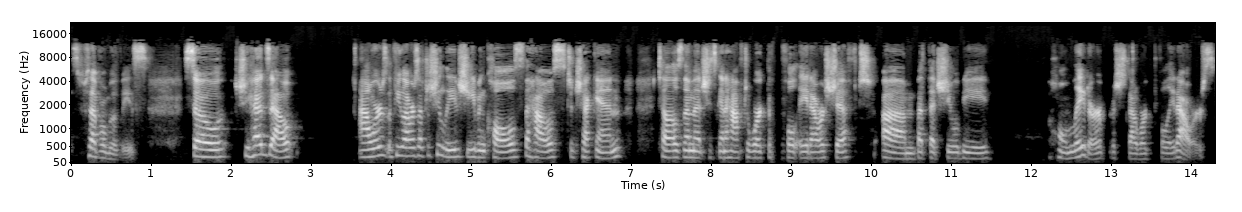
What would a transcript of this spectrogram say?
several movies. So she heads out hours a few hours after she leaves she even calls the house to check in tells them that she's going to have to work the full eight hour shift um, but that she will be home later but she's got to work the full eight hours.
